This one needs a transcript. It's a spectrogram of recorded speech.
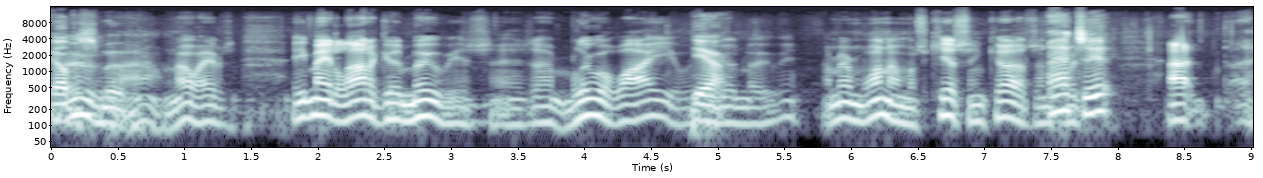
Elvis Ooh, movie? I don't know. Was, he made a lot of good movies. As, uh, Blue Hawaii was Yeah. a good movie. I remember one of them was Kissing Cousins. That's it. I, I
